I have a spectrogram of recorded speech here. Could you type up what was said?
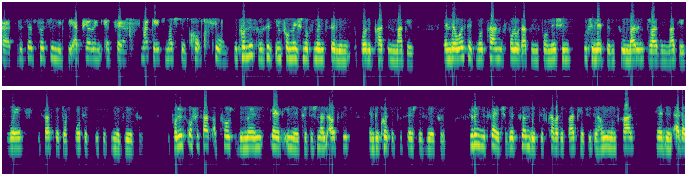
parts. The third person will be appearing at the Margate Magistrate Court soon. The police received information of men selling body parts in Margate, and they wasted no time followed up information which led them to Marine Drive in Margate, where the suspect was spotted seated in a vehicle. Police officers approached the men clad in a traditional outfit and requested to search the vehicle. During the search, the when they discovered a bucket with a human skull, head, and other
